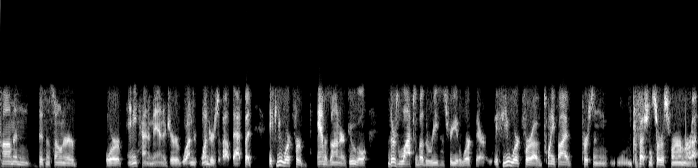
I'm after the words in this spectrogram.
common business owner or any kind of manager wonders about that. But if you work for Amazon or Google, there's lots of other reasons for you to work there. If you work for a 25 person professional service firm or a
